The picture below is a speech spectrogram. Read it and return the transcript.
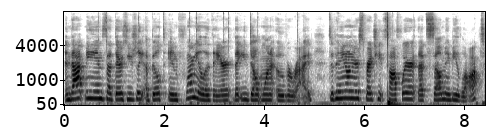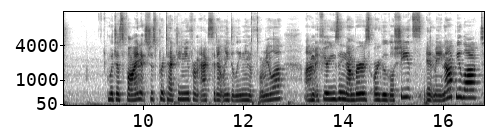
And that means that there's usually a built-in formula there that you don't want to override. Depending on your spreadsheet software, that cell may be locked, which is fine. It's just protecting you from accidentally deleting the formula. Um, if you're using numbers or Google Sheets, it may not be locked.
